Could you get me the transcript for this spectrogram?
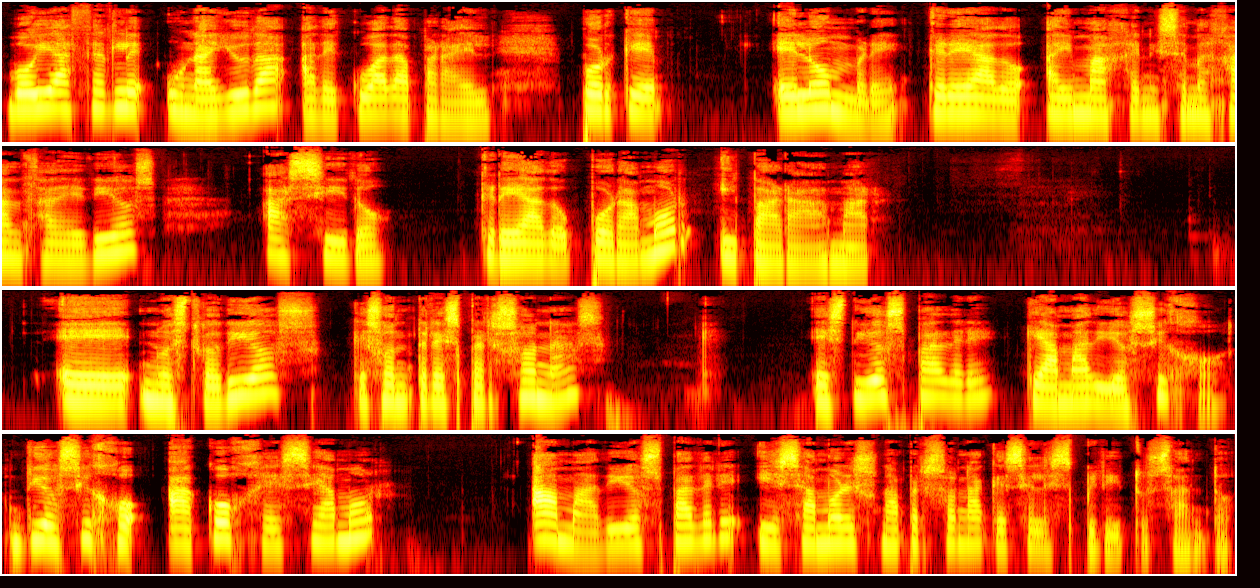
voy a hacerle una ayuda adecuada para él. Porque el hombre creado a imagen y semejanza de Dios ha sido creado por amor y para amar. Eh, nuestro Dios, que son tres personas, es Dios Padre que ama a Dios Hijo. Dios Hijo acoge ese amor, ama a Dios Padre y ese amor es una persona que es el Espíritu Santo.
